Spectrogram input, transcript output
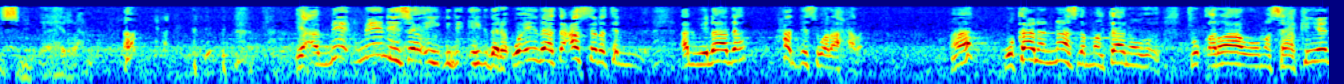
بسم الله الرحمن ها؟ يعني مين يقدر؟ وإذا تعسرت الولادة حدث ولا حرج. ها؟ وكان الناس لما كانوا فقراء ومساكين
